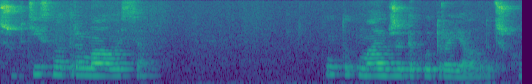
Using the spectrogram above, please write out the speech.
щоб тісно трималося. І тут маю вже таку трояндочку.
